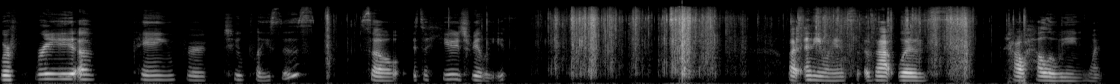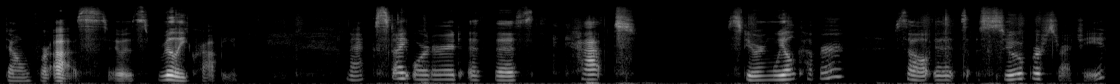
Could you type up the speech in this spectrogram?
we're free of paying for two places. So it's a huge relief. But anyways, that was how Halloween went down for us. It was really crappy. Next, I ordered this cat steering wheel cover. So it's super stretchy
